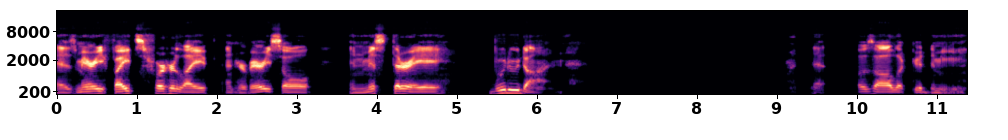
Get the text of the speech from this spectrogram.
as Mary fights for her life and her very soul in Mystere. Voodoo Dawn. Yeah, those all look good to me.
